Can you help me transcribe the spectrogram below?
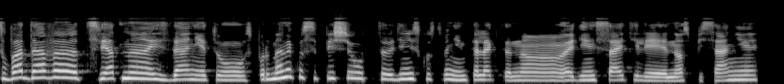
Това дава цвят на изданието. Според мен, ако се пише от един изкуствен интелект, на един сайт или едно списание,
